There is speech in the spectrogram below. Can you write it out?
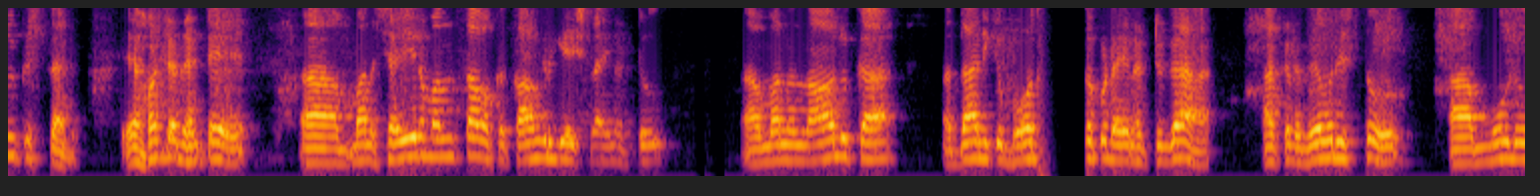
చూపిస్తాడు. ఏమంటాడంటే ఆ మన శరీరం అంతా ఒక కాంగ్రిగేషన్ అయినట్టు మన నాలుక దానికి బోధకుడు అయినట్టుగా అక్కడ వివరిస్తూ ఆ మూడు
